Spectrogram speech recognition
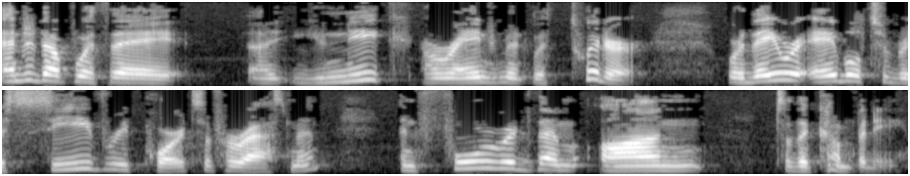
ended up with a a unique arrangement with Twitter where they were able to receive reports of harassment and forward them on to the company.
